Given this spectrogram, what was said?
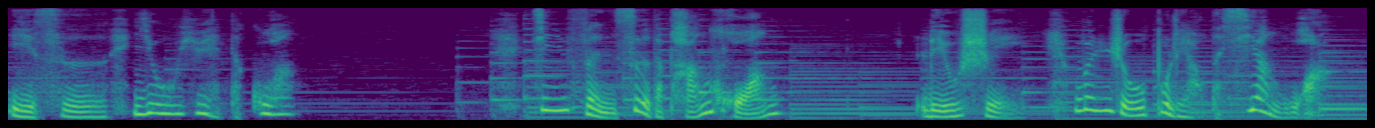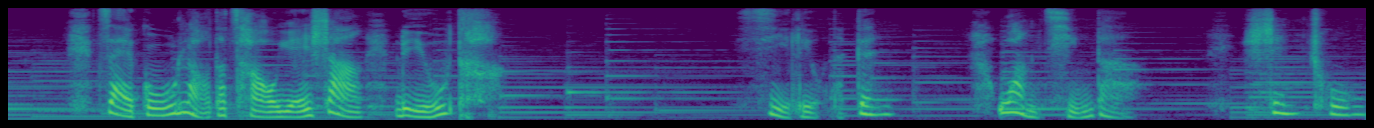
一丝幽怨的光，金粉色的彷徨，流水温柔不了的向往，在古老的草原上流淌。细柳的根，忘情的伸出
